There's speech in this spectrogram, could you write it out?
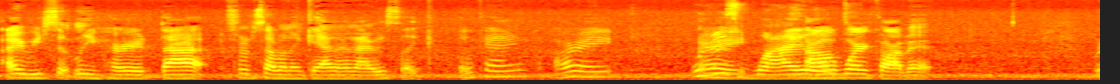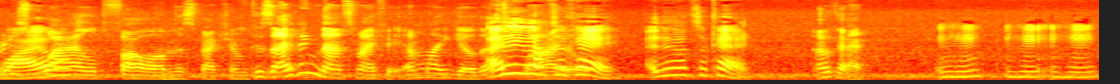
I recently heard that from someone again and I was like, okay, alright. Where does alright, wild I'll work on it. Where Wild? wild fall on the spectrum? Because I think that's my favorite. I'm like, yo, that's I think wild. that's okay. I think that's okay. Okay. Mhm, mhm, mhm.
